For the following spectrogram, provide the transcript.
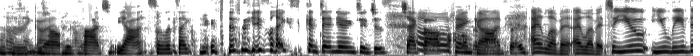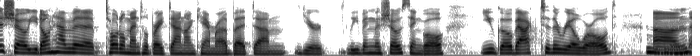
Oh, thank God. No, he's not. Yeah. So it's like he's like continuing to just check off. Oh, all thank the God. boxes. I love it. I love it. So you you leave the show. You don't have a total mental breakdown on camera, but um, you're leaving the show single. You go back to the real world. Mm-hmm. Um,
